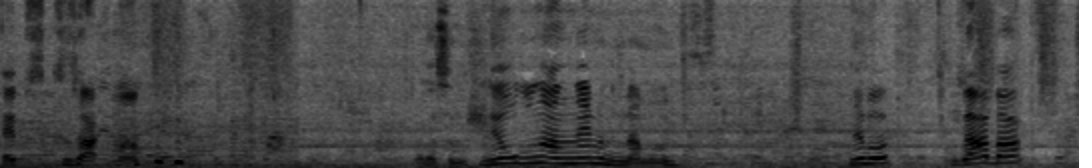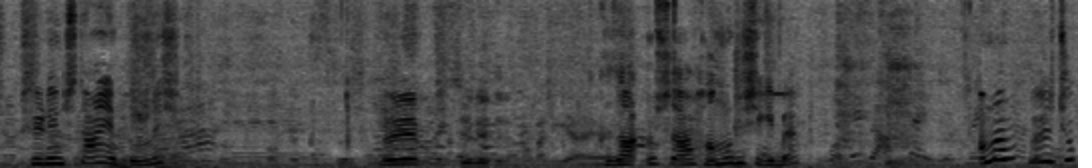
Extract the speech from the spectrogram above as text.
Hepsi kızartma. O nasılmış? ne olduğunu anlayamadım ben bunun. Ne bu? Galiba pirinçten yapılmış. Böyle kızartmışlar hamur işi gibi. Ama böyle çok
